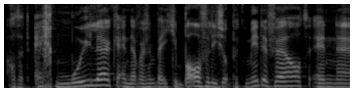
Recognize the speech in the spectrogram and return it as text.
had het echt moeilijk. En er was een beetje balverlies op het middenveld. En, eh,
